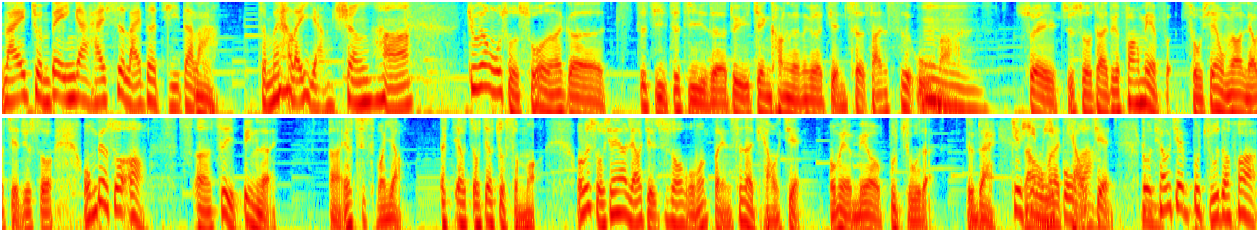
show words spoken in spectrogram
来准备，应该还是来得及的啦。怎么样来养生哈？就跟我所说的那个自己自己的对于健康的那个检测三四五嘛，所以就说在这个方面，首先我们要了解，就是说我们不要说哦，呃，自己病了，呃，要吃什么药，要要要做什么？我们首先要了解，就是说我们本身的条件，我们有没有不足的，对不对？就是我们的条件，如果条件不足的话，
